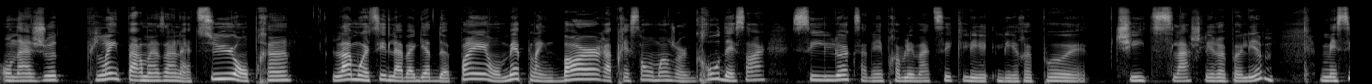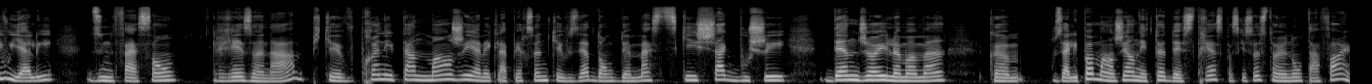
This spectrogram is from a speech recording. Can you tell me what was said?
on ajoute plein de parmesan là-dessus, on prend la moitié de la baguette de pain, on met plein de beurre, après ça, on mange un gros dessert. C'est là que ça devient problématique, les, les repas euh, cheat slash les repas libres. Mais si vous y allez d'une façon raisonnable, puis que vous prenez le temps de manger avec la personne que vous êtes, donc de mastiquer chaque bouchée, d'enjoy le moment, comme vous n'allez pas manger en état de stress parce que ça, c'est une autre affaire.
